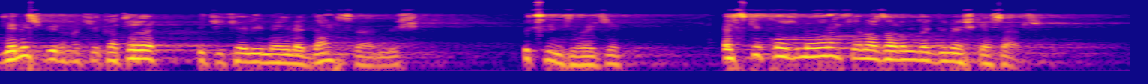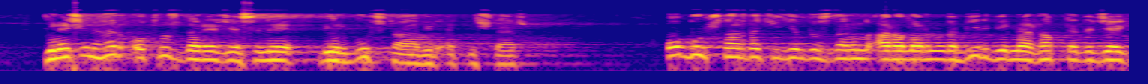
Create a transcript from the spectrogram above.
geniş bir hakikati iki kelimeyle ders vermiş. Üçüncü veci. Eski kozmografya nazarında güneş keser. Güneşin her 30 derecesini bir burç tabir etmişler. O burçlardaki yıldızların aralarında birbirine rapt edecek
